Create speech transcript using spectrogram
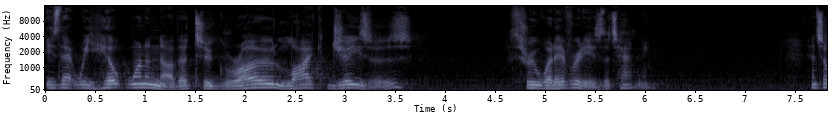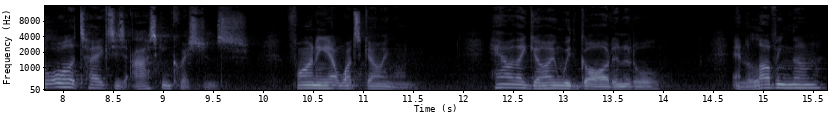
is that we help one another to grow like Jesus through whatever it is that's happening. And so all it takes is asking questions, finding out what's going on. How are they going with God in it all? And loving them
